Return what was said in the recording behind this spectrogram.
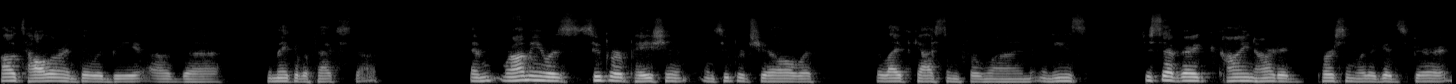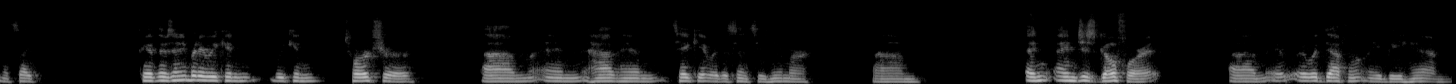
how tolerant they would be of the the makeup effects stuff. And Rami was super patient and super chill with the life casting for one and he's just a very kind-hearted person with a good spirit and it's like okay if there's anybody we can we can torture um, and have him take it with a sense of humor um, and and just go for it um, it, it would definitely be him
